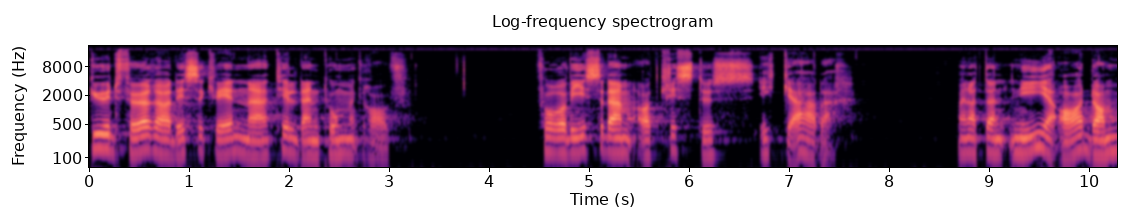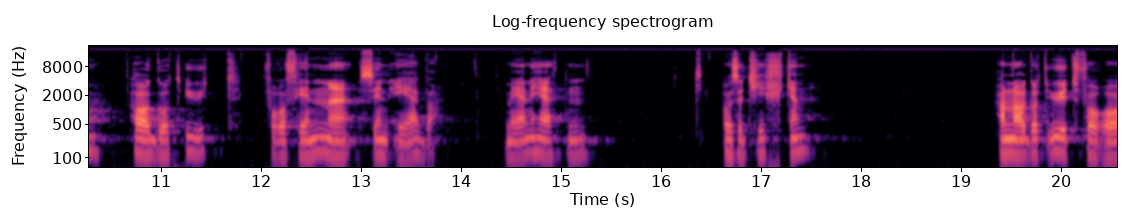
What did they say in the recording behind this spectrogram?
Gud fører disse kvinnene til den tomme grav for å vise dem at Kristus ikke er der, men at den nye Adam har gått ut for å finne sin Eva, menigheten, også kirken. Han har gått ut for å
